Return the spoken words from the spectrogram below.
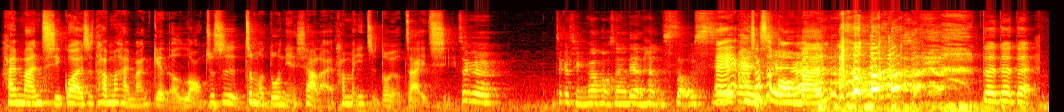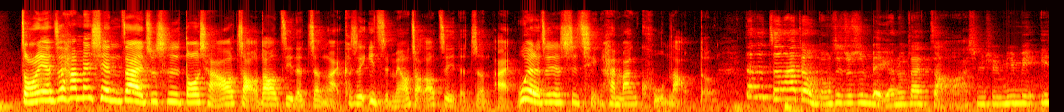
还蛮奇怪的是，他们还蛮 get along，就是这么多年下来，他们一直都有在一起。这个这个情况好像有点很熟悉，哎，好像是我们。对对对，总而言之，他们现在就是都想要找到自己的真爱，可是一直没有找到自己的真爱，为了这件事情还蛮苦恼的。但是真爱这种东西，就是每个人都在找啊，寻寻觅觅一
